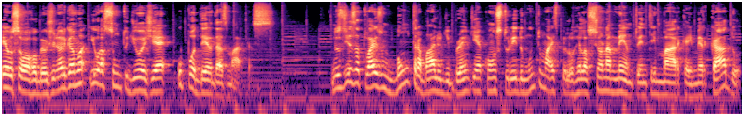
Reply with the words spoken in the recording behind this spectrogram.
Eu sou o Rubel Junior Gama e o assunto de hoje é o poder das marcas. Nos dias atuais, um bom trabalho de branding é construído muito mais pelo relacionamento entre marca e mercado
